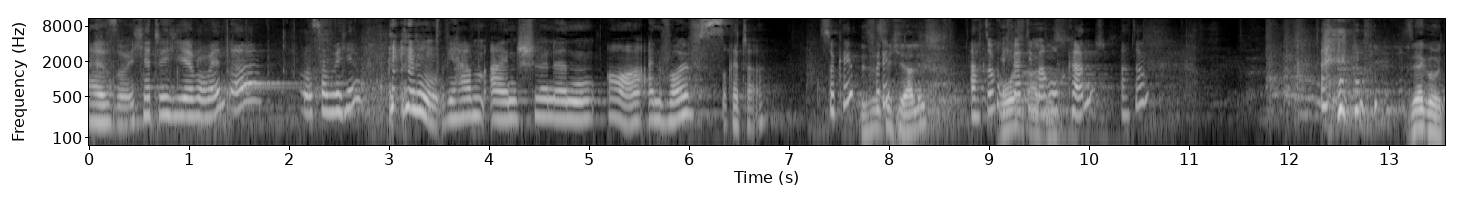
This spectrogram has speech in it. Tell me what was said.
Also, ich hätte hier, Moment, ah, was haben wir hier? Wir haben einen schönen, oh, einen Wolfsritter. Ist okay? Ist es nicht herrlich? Achtung, Großartig. ich werfe die mal hochkant. Achtung. Sehr gut.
